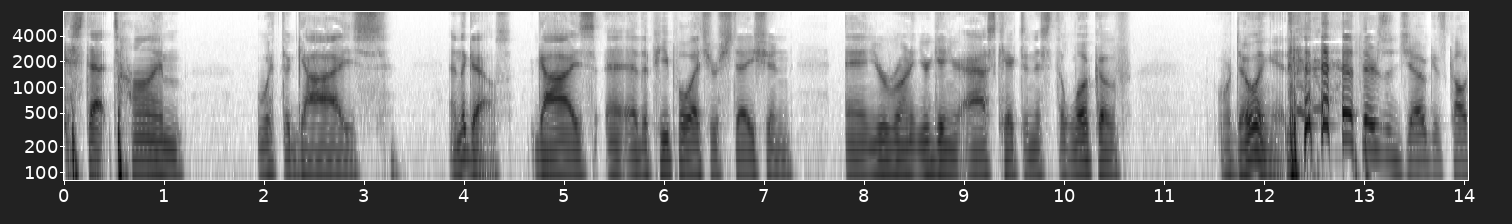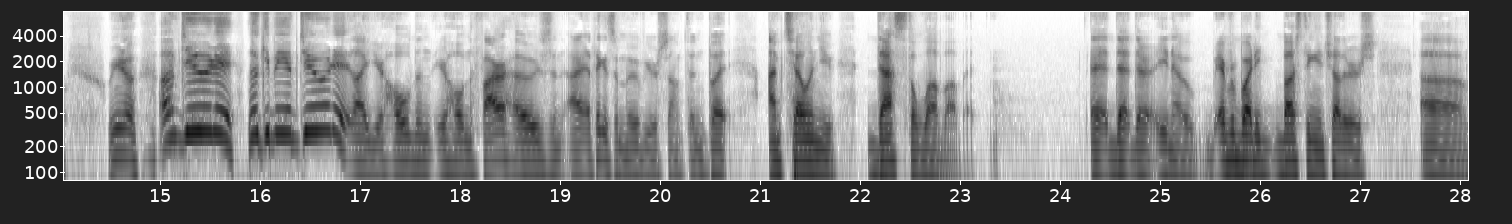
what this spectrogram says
it's that time with the guys and the gals, guys, uh, the people at your station, and you're running, you're getting your ass kicked, and it's the look of we're doing it. There's a joke. It's called, you know, I'm doing it. Look at me, I'm doing it. Like you're holding, you're holding the fire hose, and I, I think it's a movie or something. But I'm telling you, that's the love of it. Uh, that they're, you know, everybody busting each other's uh,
